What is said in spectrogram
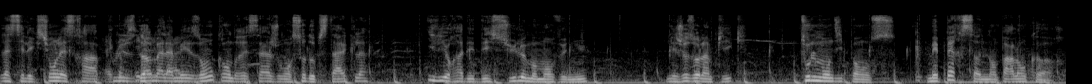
La sélection laissera plus d'hommes à la maison qu'en dressage ou en saut d'obstacle. Il y aura des déçus le moment venu. Les Jeux Olympiques, tout le monde y pense, mais personne n'en parle encore.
